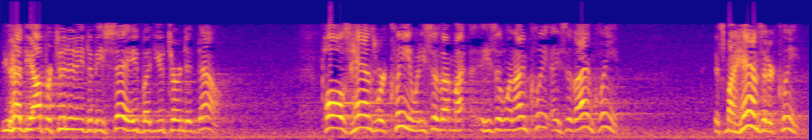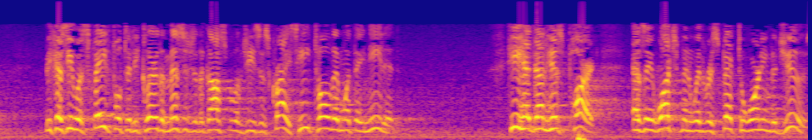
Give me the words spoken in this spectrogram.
You had the opportunity to be saved, but you turned it down. Paul's hands were clean when he says, he says, when I'm clean, he says, I am clean. It's my hands that are clean because he was faithful to declare the message of the gospel of Jesus Christ. He told them what they needed. He had done his part as a watchman with respect to warning the Jews.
